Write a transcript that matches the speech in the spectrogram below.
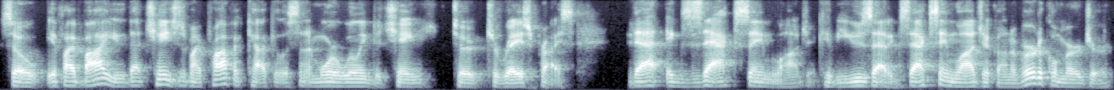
so if i buy you that changes my profit calculus and i'm more willing to change to to raise price. That exact same logic if you use that exact same logic on a vertical merger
